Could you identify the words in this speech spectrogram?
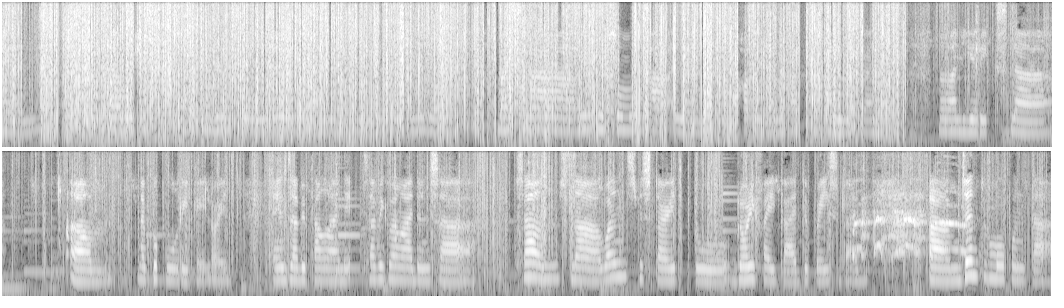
Ayan. Sa worship songs, madalas yan, mas ma yung puso mo maaalam diba? kapag ka nakakarinig ka ng na um, nagpupuri kay Lord. And sabi pa nga, sabi ko nga dun sa Psalms na once we start to glorify God, to praise God, um, dyan pumupunta,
